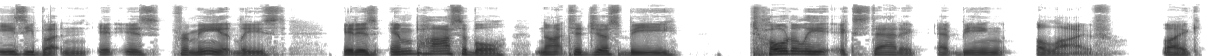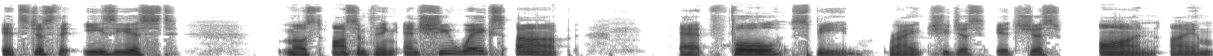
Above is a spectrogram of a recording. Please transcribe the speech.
easy button. It is, for me at least, it is impossible not to just be totally ecstatic at being alive. Like it's just the easiest, most awesome thing. And she wakes up at full speed, right? She just, it's just on. I am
